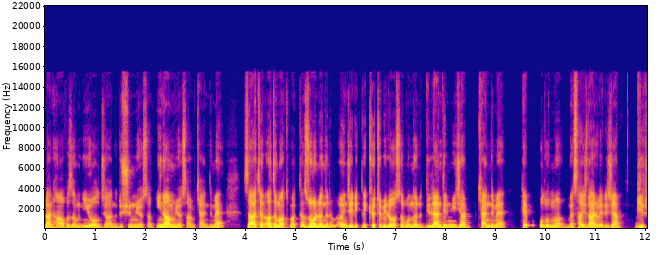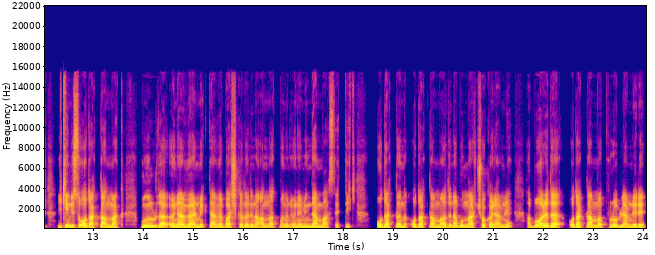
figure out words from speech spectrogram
ben hafızamın iyi olacağını düşünmüyorsam, inanmıyorsam kendime zaten adım atmakta zorlanırım. Öncelikle kötü bile olsa bunları dillendirmeyeceğim. Kendime hep olumlu mesajlar vereceğim. Bir. İkincisi odaklanmak. Burada önem vermekten ve başkalarına anlatmanın öneminden bahsettik odaklan odaklanma adına bunlar çok önemli. Ha bu arada odaklanma problemleri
